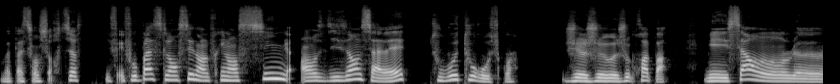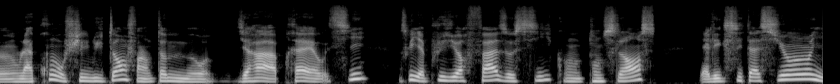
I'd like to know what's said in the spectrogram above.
on va pas s'en sortir. Il faut pas se lancer dans le freelancing en se disant ça va être tout beau, tout rose, quoi. Je, je, je crois pas. Mais ça, on l'apprend au fil du temps. Enfin, Tom me dira après aussi. Parce qu'il y a plusieurs phases aussi quand on se lance. Il y a l'excitation, il il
